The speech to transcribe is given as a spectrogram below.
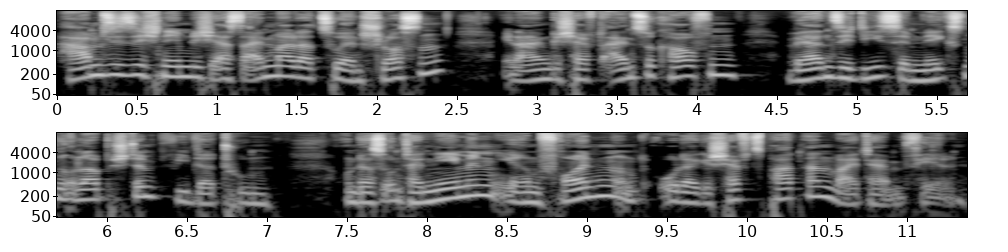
Haben Sie sich nämlich erst einmal dazu entschlossen, in einem Geschäft einzukaufen, werden Sie dies im nächsten Urlaub bestimmt wieder tun. und das Unternehmen ihren Freunden und oder Geschäftspartnern weiterempfehlen.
